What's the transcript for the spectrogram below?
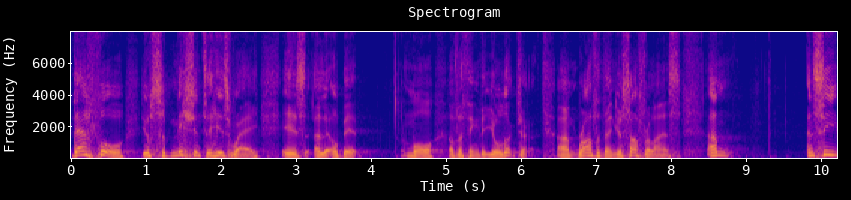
Therefore, your submission to his way is a little bit more of a thing that you'll look at um, rather than your self reliance. Um, and see,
